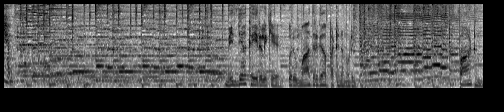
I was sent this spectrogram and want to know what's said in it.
പാഠം. വിദ്യാ കൈരളിക്ക് ഒരു മാതൃകാ പഠനമുറി. പാഠം.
